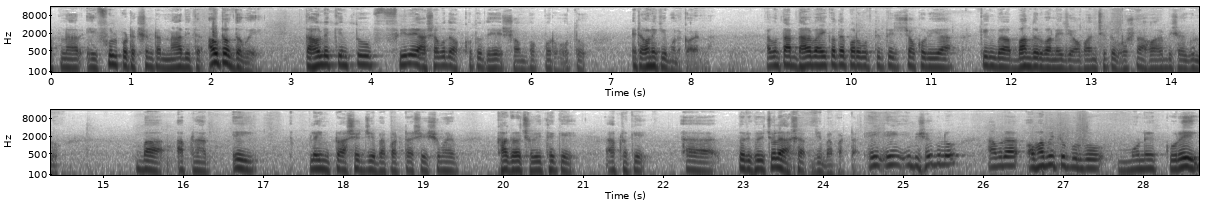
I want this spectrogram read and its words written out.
আপনার এই ফুল প্রোটেকশনটা না দিতেন আউট অফ দ্য ওয়ে তাহলে কিন্তু ফিরে আসা বোধহয় অক্ষত দেহে সম্ভবপর হতো। এটা অনেকেই মনে করেন না। এবং তার ধারাবাহিকতায় পরবর্তীতে চকরিয়া কিংবা বান্দরবানে যে অবাঞ্ছিত ঘোষণা হওয়ার বিষয়গুলো বা আপনার এই প্লেন ক্রাশের যে ব্যাপারটা সেই সময় খাগড়াছড়ি থেকে আপনাকে আহ, তড়িঘড়ি চলে আসার যে ব্যাপারটা এই এই বিষয়গুলো আমরা অভাবিতপূর্ব মনে করেই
